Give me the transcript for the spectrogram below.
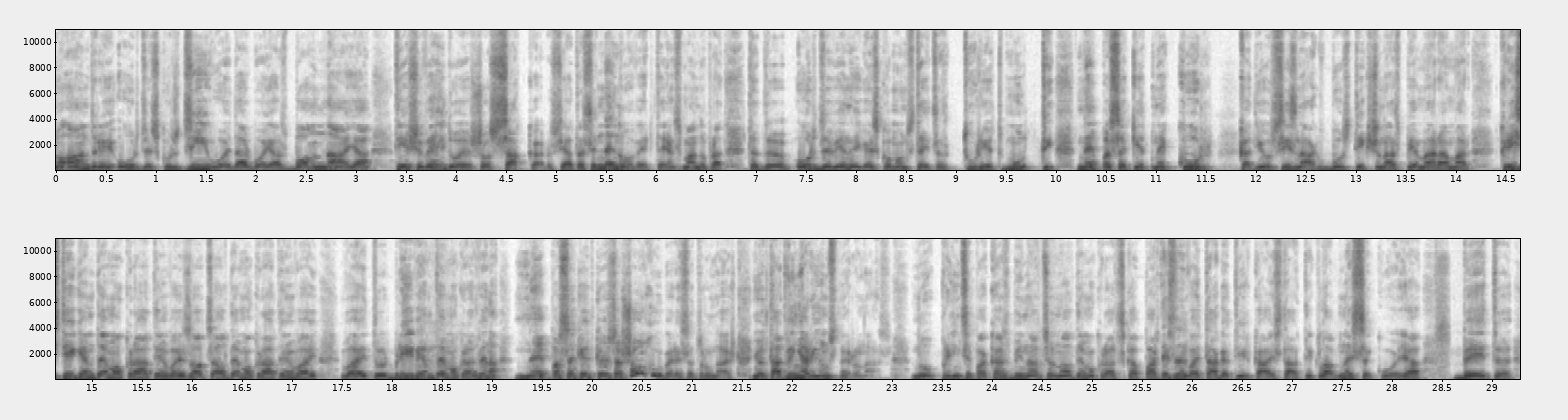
no Andreja Urdzes, kurš dzīvoja, darbojās Bonnā, jā, tieši veidoja šos sakarus. Jā, tas ir nenovērtējams, manuprāt. Tad uh, Urdze vienīgais, ko mums teica, turiet muti, nepasakiet nekur kad jūs iznāk, būs tikšanās piemēram ar kristīgiem demokrātiem vai sociāldemokrātiem vai, vai brīviem demokrātiem. Vienā. Nepasakiet, ka jūs ar Šonhuberu esat runājuši, jo tad viņi ar jums nerunās. Nu, principā, kas bija Nacionāla demokrātiskā partija, es nezinu, vai tagad ir kā es tā tik labi nesekoju, ja? bet uh,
